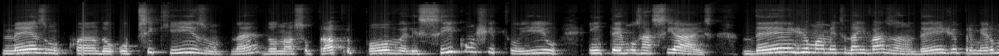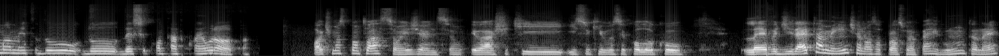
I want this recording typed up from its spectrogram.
mesmo quando o psiquismo né, do nosso próprio povo ele se constituiu em termos raciais, desde o momento da invasão, desde o primeiro momento do, do desse contato com a Europa. Ótimas pontuações, Janderson. Eu acho que isso que você colocou leva diretamente à nossa próxima pergunta, né?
